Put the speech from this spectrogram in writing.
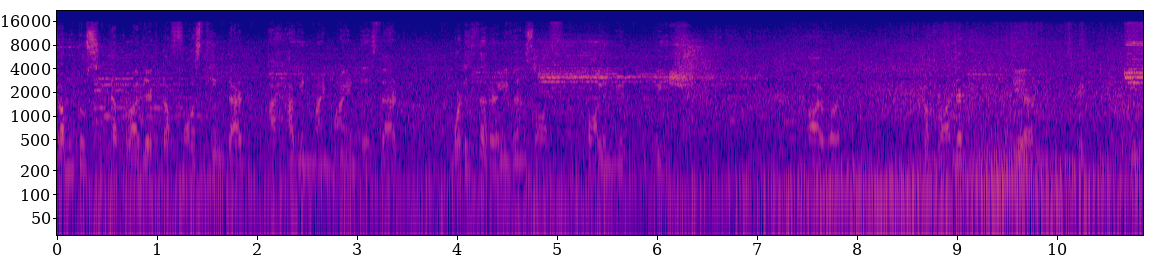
come to see the project, the first thing that I have in my mind is that what is the relevance of calling it breeze? However, the project here, it, it,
